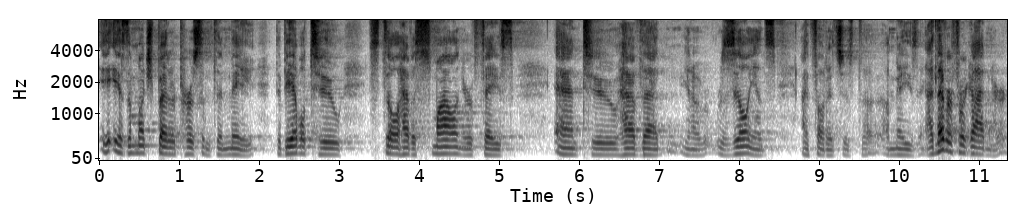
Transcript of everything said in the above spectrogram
is a much better person than me. To be able to still have a smile on your face and to have that, you know, resilience, I thought it's just uh, amazing. I've never forgotten her.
